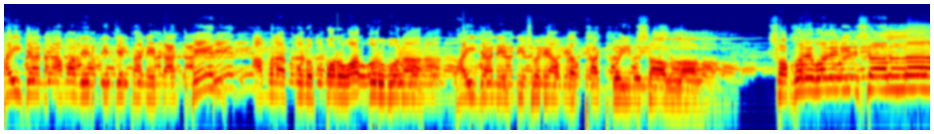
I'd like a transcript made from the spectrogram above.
ভাইজান আমাদেরকে যেখানে ডাকবেন আমরা কোনো পরোয়া করব না। ভাইজানের পিছনে আমরা থাকব ইনশাআল্লাহ। সকলে বলেন ইনশাআল্লাহ।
